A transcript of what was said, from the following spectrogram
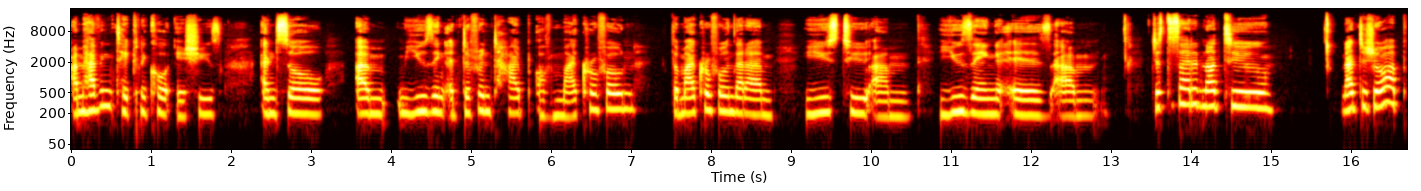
I'm having technical issues, and so I'm using a different type of microphone. The microphone that I'm used to um, using is um, just decided not to not to show up,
